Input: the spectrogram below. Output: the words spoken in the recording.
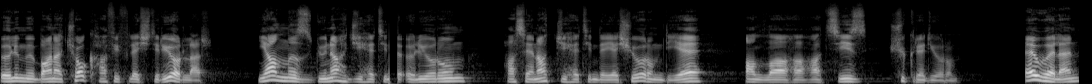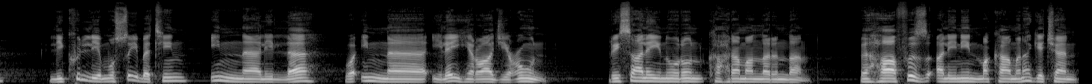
ölümü bana çok hafifleştiriyorlar. Yalnız günah cihetinde ölüyorum, hasenat cihetinde yaşıyorum diye Allah'a hadsiz şükrediyorum. Evvelen likulli musibetin inna lillah ve inna ileyhi raciun. Risale-i Nur'un kahramanlarından ve Hafız Ali'nin makamına geçen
